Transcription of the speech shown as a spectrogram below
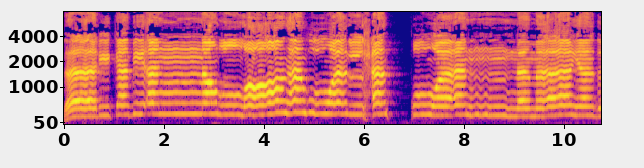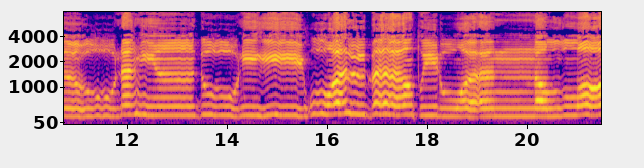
ذلك بأن الله هو الحق وأن ما يدعون من دونه هو الباطل وأن الله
